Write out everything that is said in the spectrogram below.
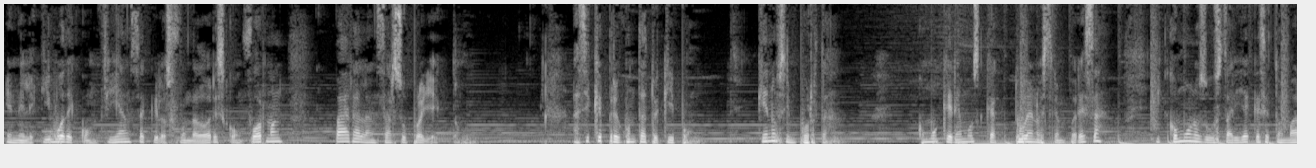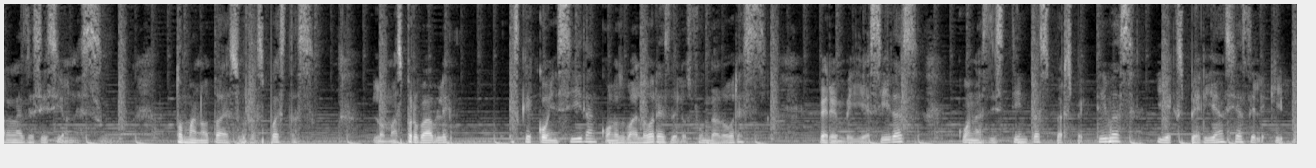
en el equipo de confianza que los fundadores conforman para lanzar su proyecto. Así que pregunta a tu equipo, ¿qué nos importa? ¿Cómo queremos que actúe nuestra empresa? ¿Y cómo nos gustaría que se tomaran las decisiones? Toma nota de sus respuestas. Lo más probable que coincidan con los valores de los fundadores, pero embellecidas con las distintas perspectivas y experiencias del equipo.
